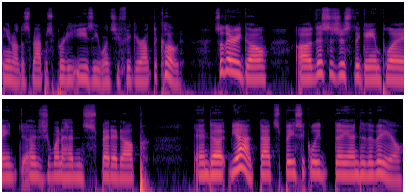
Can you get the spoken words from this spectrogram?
you know, this map is pretty easy once you figure out the code. So there you go. Uh, this is just the gameplay. I just went ahead and sped it up. And, uh, yeah, that's basically the end of the video.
